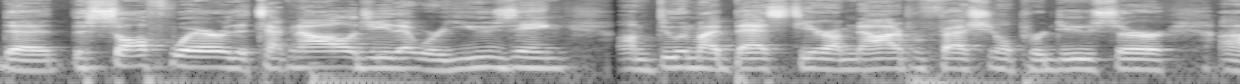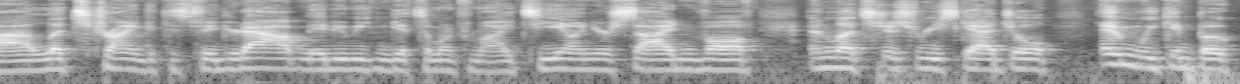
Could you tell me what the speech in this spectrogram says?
the the software, the technology that we're using. I'm doing my best here. I'm not a professional producer. Uh, let's try and get this figured out. Maybe we can get someone from IT on your side involved, and let's just reschedule, and we can both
